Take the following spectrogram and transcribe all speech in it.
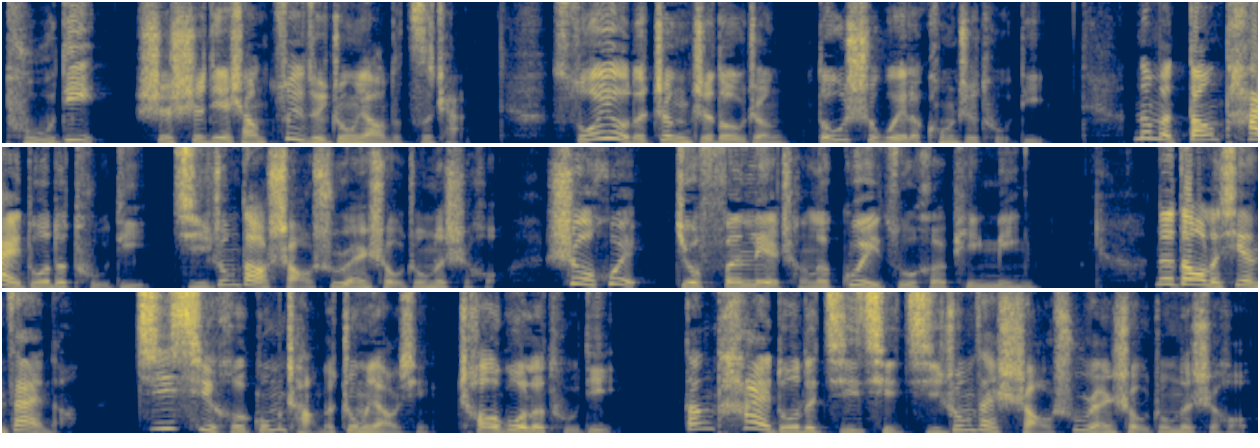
土地是世界上最最重要的资产。所有的政治斗争都是为了控制土地。那么，当太多的土地集中到少数人手中的时候，社会就分裂成了贵族和平民。那到了现在呢？机器和工厂的重要性超过了土地。当太多的机器集中在少数人手中的时候，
